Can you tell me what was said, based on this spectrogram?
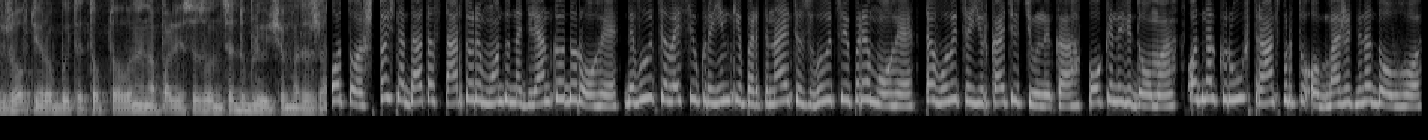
в жовтні робити. Тобто вони на пальний сезон, це дублююча мережа. Отож, точна дата старту ремонту на ділянках дороги, де вулиця Лесі Українки перетинається з вулицею Перемоги та вулиця Юрка Тютюника, поки невідома. Однак рух транспорту обмежить ненадовго,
